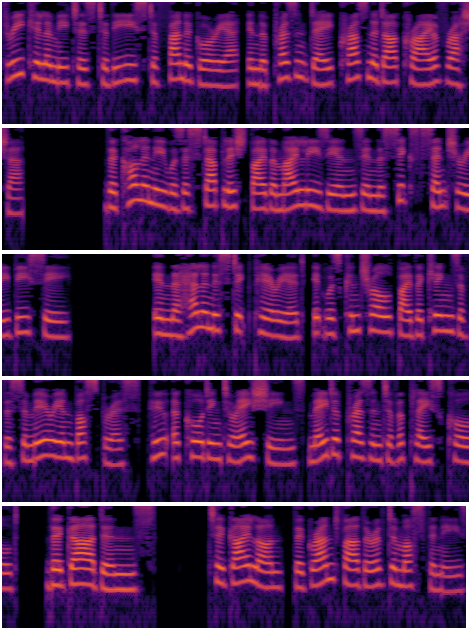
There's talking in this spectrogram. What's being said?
3 km to the east of Phanagoria, in the present-day Krasnodar Krai of Russia. The colony was established by the Milesians in the 6th century BC. In the Hellenistic period, it was controlled by the kings of the Cimmerian Bosporus, who according to Aeschines made a present of a place called the Gardens to Gylon, the grandfather of Demosthenes.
